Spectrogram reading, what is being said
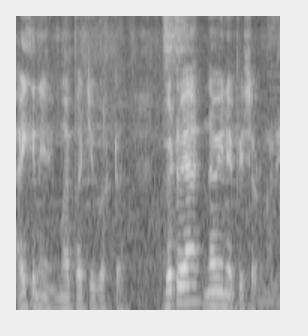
आहे की नाही? महत्त्वाची गोष्ट. भेटूया नवीन एपिसोडमध्ये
